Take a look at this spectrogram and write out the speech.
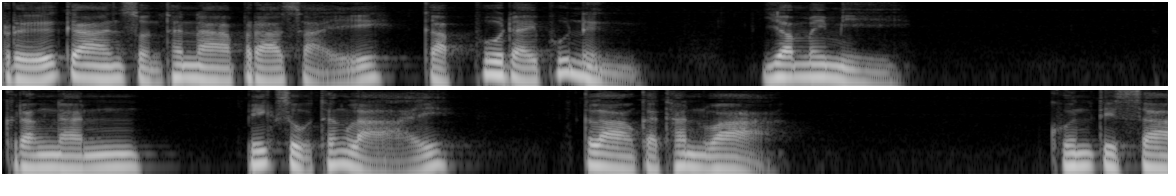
หรือการสนทนาปราศัยกับผู้ใดผู้หนึ่ง ย่อมไม่มี ครั้งนั้น ภิกษุทั้งหลาย กล่าวกับท่านว่า คุณติสะ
